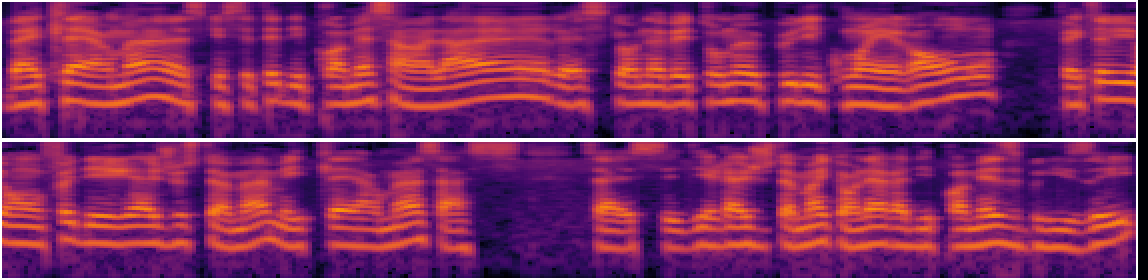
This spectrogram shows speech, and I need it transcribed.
Ben clairement, est-ce que c'était des promesses en l'air? Est-ce qu'on avait tourné un peu les coins ronds? Fait que là, on fait des réajustements, mais clairement, ça, c'est des réajustements qui ont l'air à des promesses brisées.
